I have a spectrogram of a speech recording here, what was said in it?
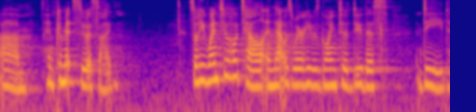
um, and commit suicide. So he went to a hotel, and that was where he was going to do this deed.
